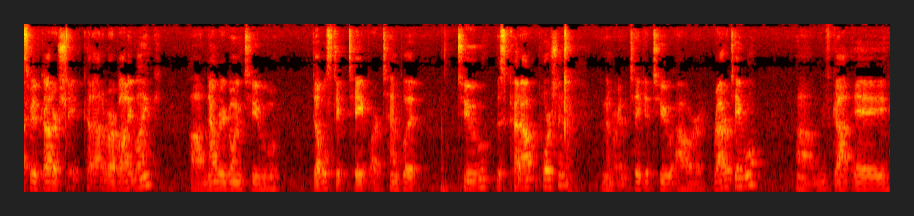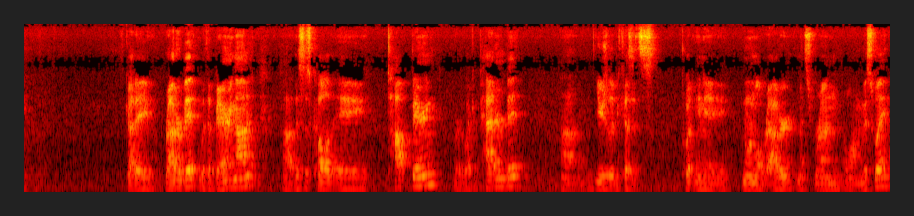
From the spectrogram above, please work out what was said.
Right, so we've got our shape cut out of our body blank. Uh, now we're going to double stick tape our template to this cutout portion, and then we're going to take it to our router table. Um, we've got a we've got a router bit with a bearing on it. Uh, this is called a top bearing or like a pattern bit, um, usually because it's put in a normal router and it's run along this way.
